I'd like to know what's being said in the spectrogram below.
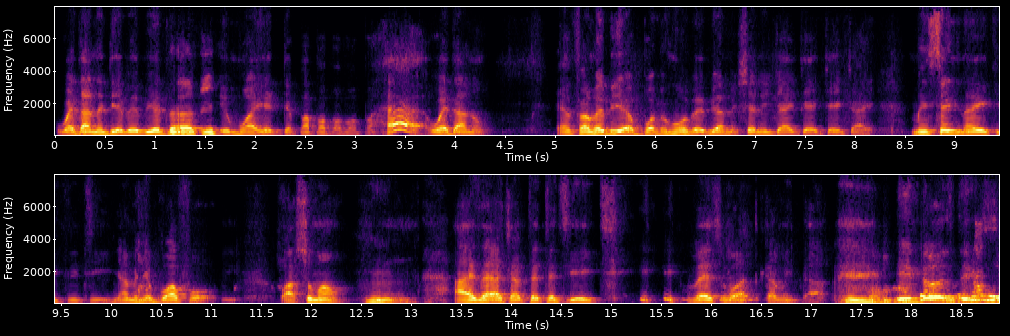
Whether no deɛ baabi adu Dabi. emu ayɛ dɛ papapapa hɛ whether no mframa bi ɛbɔ mi ho baabi a mehyɛ no gyaegyaegyae me nsa nyinaa yɛ titiriti nyame ne boafo wasoma o hmm Isaiah chapter thirty eight verse one coming down in those days.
